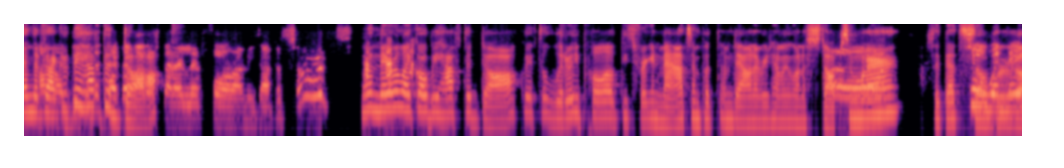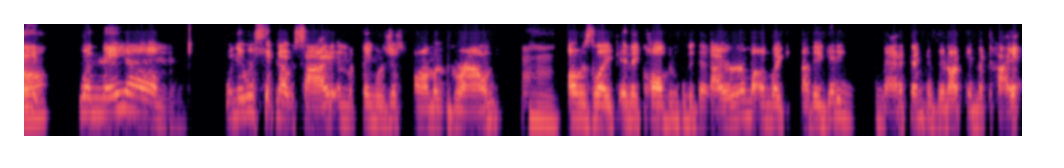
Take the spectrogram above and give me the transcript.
And the I'm fact like, that they have the to type of edits dock that I live for on these episodes. when they were like, oh, we have to dock. We have to literally pull out these friggin' mats and put them down every time we want to stop Uh, somewhere. It's like, that's So so when they brutal. when they um when they were sitting outside and the thing was just on the ground, Mhm. I was like, and they called them to the diary room. I'm like, are they getting mad at them because they're not in the kayak?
